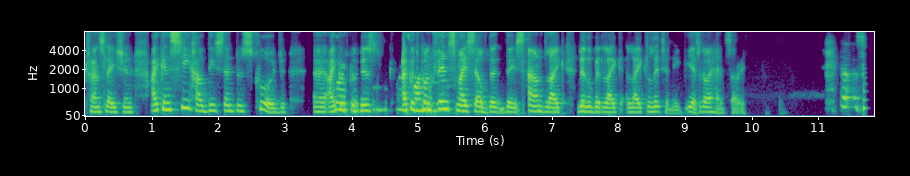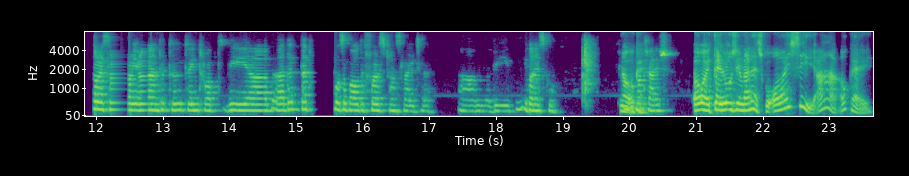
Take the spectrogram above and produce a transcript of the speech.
translation, I can see how these sentences could uh, I could convince I could convince myself that they sound like a little bit like like litany. Yes, go ahead. Sorry. Uh, sorry, sorry, I wanted to, to interrupt. The uh, uh, that that was about the first translator, um, the Ivănescu. No, oh, okay. Oh, it was Ivănescu. Oh, I see. Ah, okay.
